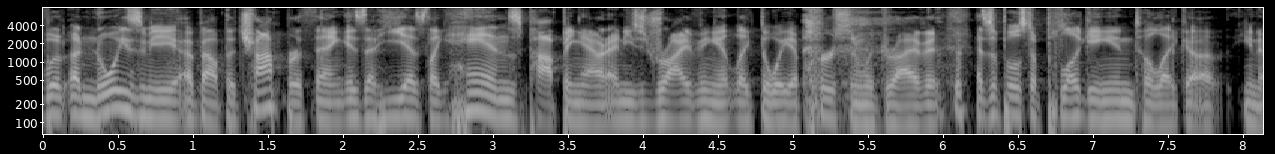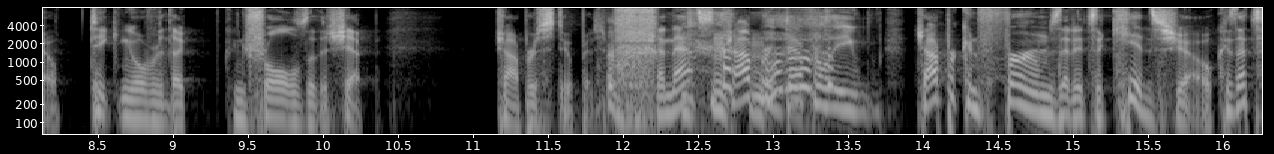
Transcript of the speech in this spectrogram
what annoys me about the chopper thing is that he has like hands popping out and he's driving it like the way a person would drive it, as opposed to plugging into like a you know taking over the controls of the ship. Chopper's stupid, and that's Chopper definitely. Chopper confirms that it's a kids show because that's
